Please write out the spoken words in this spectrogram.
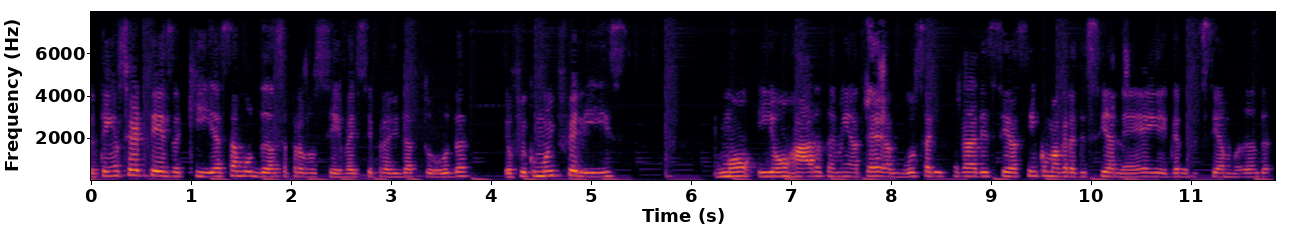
eu tenho certeza que essa mudança para você vai ser para a vida toda. Eu fico muito feliz e honrada também. Até gostaria de agradecer, assim como agradeci a Néia, agradeci a Amanda,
